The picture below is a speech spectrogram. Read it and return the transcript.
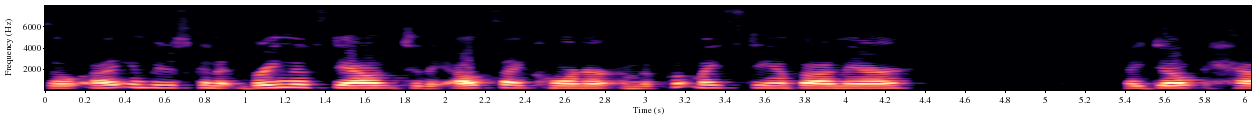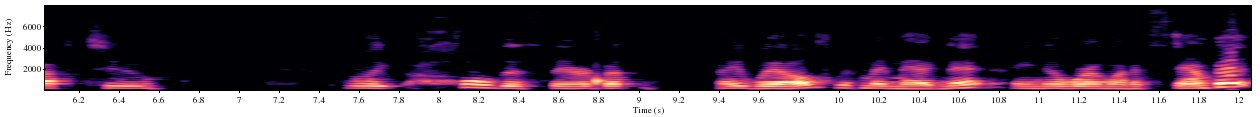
So I am just going to bring this down to the outside corner. I'm going to put my stamp on there. I don't have to really hold this there, but I will with my magnet. I know where I want to stamp it.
